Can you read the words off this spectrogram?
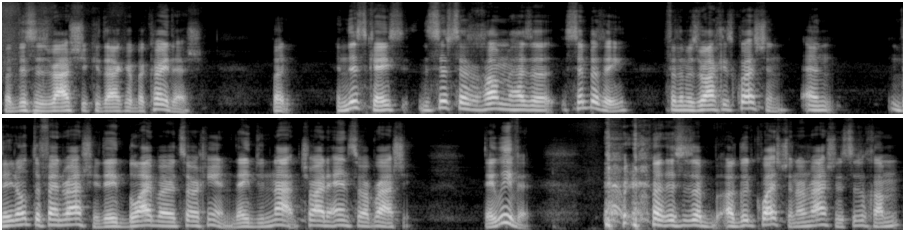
but this is Rashi Kedarka Bakodesh. But in this case, the Sifsei Chachamim has a sympathy for the Mizrahi's question, and they don't defend Rashi. They blind by Tzarchian. They do not try to answer up Rashi. They leave it. this is a, a good question on Rashi. The Chacham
